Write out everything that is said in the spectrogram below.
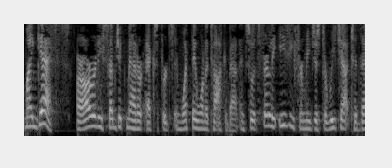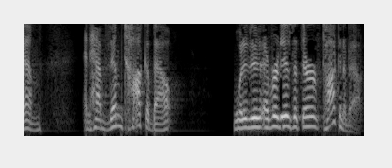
My guests are already subject matter experts in what they want to talk about. And so it's fairly easy for me just to reach out to them and have them talk about whatever it is that they're talking about.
